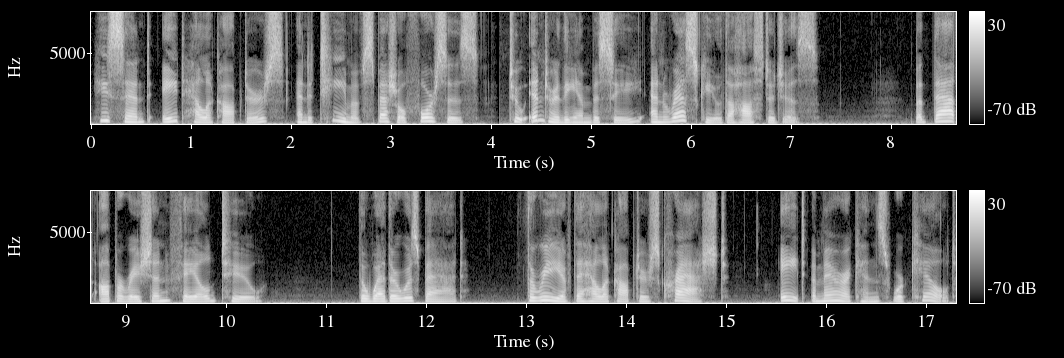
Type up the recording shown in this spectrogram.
He sent eight helicopters and a team of special forces to enter the embassy and rescue the hostages. But that operation failed too. The weather was bad. Three of the helicopters crashed. Eight Americans were killed.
